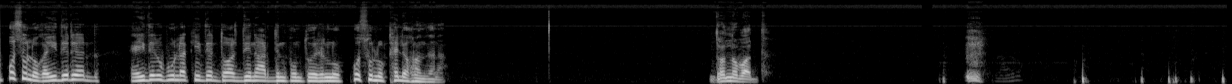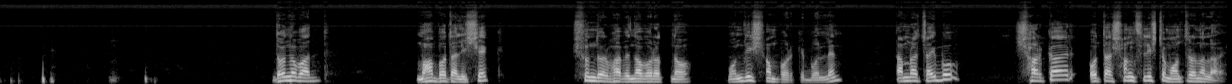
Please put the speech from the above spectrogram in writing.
প্রচুর লোক। ঈদের ঈদের উপলক্ষে ঈদের দশ দিন আট দিন পর্যন্ত লোক প্রচুর লোক ঠেলে ওখানে যায় না ধন্যবাদ ধন্যবাদ মোহাম্মদ আলী শেখ। সুন্দরভাবে নবরত্ন মন্দির সম্পর্কে বললেন। তা আমরা চাইব সরকার ও তার সংশ্লিষ্ট মন্ত্রণালয়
